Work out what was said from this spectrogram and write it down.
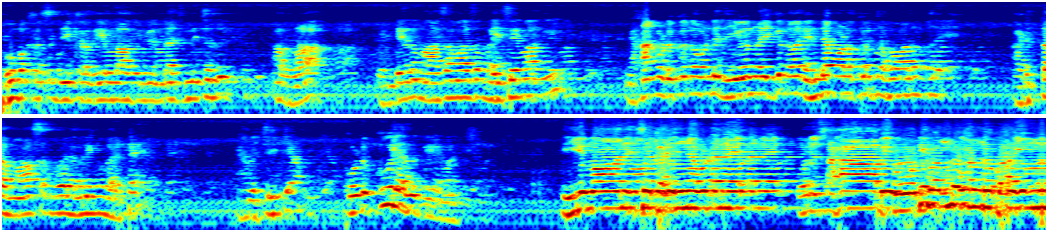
അബൂബക്കർ സിദ്ദീഖ് റളിയല്ലാഹു അൻഹു എന്താ ചിന്തിച്ചത്? അള്ളാ എന്റേന്ന് മാസം പൈസ വാങ്ങി ഞാൻ കൊടുക്കുന്നതുകൊണ്ട് ജീവൻ നയിക്കുന്നവൻ എന്റെ മോളെക്കുറിച്ച് അപവാദം വരെ അടുത്ത മാസം പോലെ അവരിങ്ങ് വരട്ടെ. ഞാൻ വെച്ചിരിക്കാം. കൊടുക്കൂല എന്ന് തീരുമാനിച്ചു. തീരുമാനിച്ചു കഴിഞ്ഞ ഉടനെ ഒരു സഹാബി ഓടി വന്നുകൊണ്ട് പറയുന്നു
